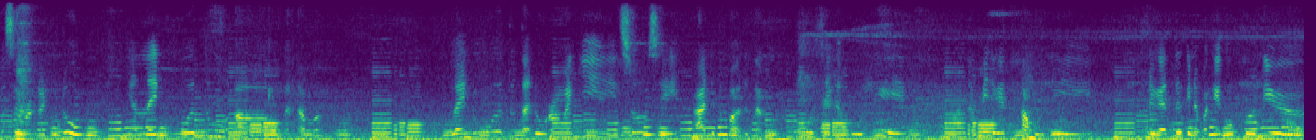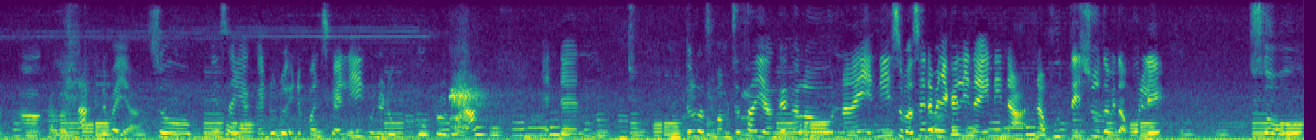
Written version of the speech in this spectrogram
first orang dah duduk. Yang line 2 tu uh, kata apa? Line 2 tu tak ada orang lagi. So saya ada tempat letak GoPro saya kata boleh. Uh, tapi dia kata tak boleh dia kata kena pakai GoPro dia. Uh, kalau nak kena bayar. So mungkin saya akan duduk depan sekali guna GoPro dia orang. And then itulah sebab macam sayang kan kalau naik ni. Sebab saya dah banyak kali naik ni nak nak footage tu tapi tak boleh. So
